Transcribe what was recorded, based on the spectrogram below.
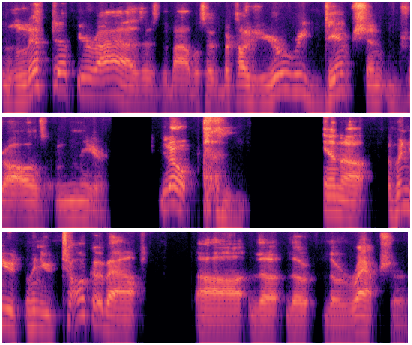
lift up your eyes, as the Bible says, because your redemption draws near. You know, in a when you when you talk about uh, the the the rapture,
